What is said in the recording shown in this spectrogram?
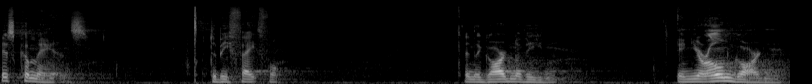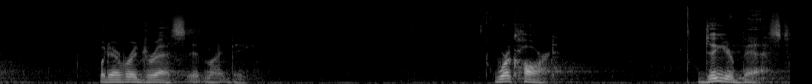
His commands, to be faithful in the Garden of Eden, in your own garden, whatever address it might be. Work hard, do your best.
